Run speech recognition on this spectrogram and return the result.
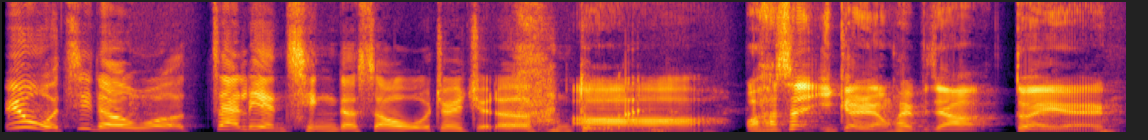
因为我记得我在练琴的时候，我就会觉得很堵然。哦，我好像一个人会比较对，哎，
